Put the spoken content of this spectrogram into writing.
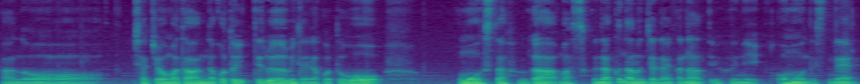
あの社長またあんなこと言ってるみたいなことを思うスタッフが、まあ、少なくなるんじゃないかなっていうふうに思うんですね。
